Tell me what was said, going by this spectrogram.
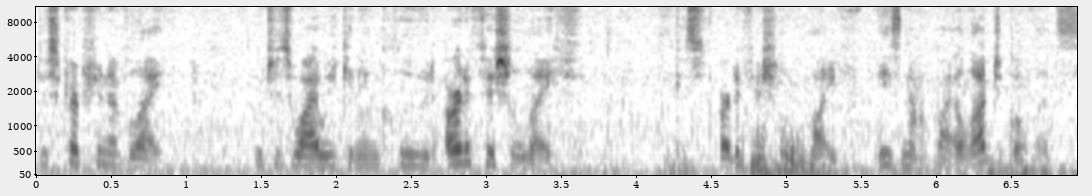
description of life, which is why we can include artificial life, because artificial life is not biological. That's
